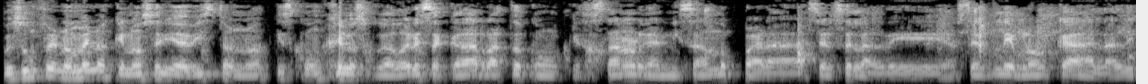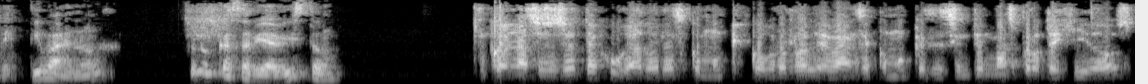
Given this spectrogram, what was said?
pues un fenómeno que no se había visto, ¿no? Que es como que los jugadores a cada rato como que se están organizando para hacerse la de hacerle bronca a la directiva, ¿no? Eso nunca se había visto. con la asociación de jugadores como que cobró relevancia, como que se sienten más protegidos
